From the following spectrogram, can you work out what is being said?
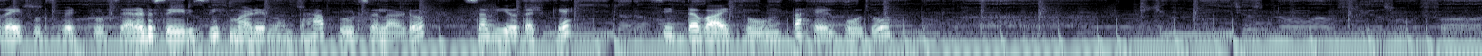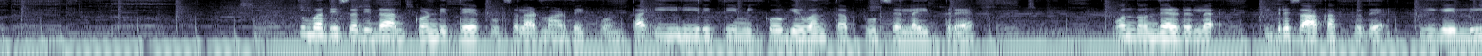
ಡ್ರೈ ಫ್ರೂಟ್ಸ್ ವೆಟ್ ಫ್ರೂಟ್ಸ್ ಎರಡು ಸೇರಿಸಿ ಮಾಡಿರುವಂತಹ ಫ್ರೂಟ್ ಸಲಾಡು ಸವಿಯೋದಕ್ಕೆ ಸಿದ್ಧವಾಯಿತು ಅಂತ ಹೇಳ್ಬೋದು. ತುಂಬ ದಿವಸದಿಂದ ಅಂದ್ಕೊಂಡಿದ್ದೆ ಫ್ರೂಟ್ ಸಲಾಡ್ ಮಾಡಬೇಕು ಅಂತ. ಈ ಈ ರೀತಿ ಮಿಕ್ಕೋಗಿರುವಂಥ ಫ್ರೂಟ್ಸ್ ಎಲ್ಲ ಇದ್ದರೆ ಒಂದೊಂದೆರಡೆಲ್ಲ ಇದ್ದರೆ ಸಾಕಾಗ್ತದೆ. ಈಗ ಇಲ್ಲಿ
